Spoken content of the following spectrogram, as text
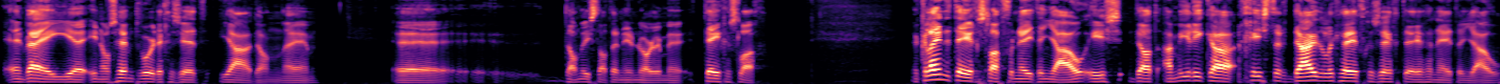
en wij uh, in ons hemd worden gezet, ja, dan, dan is dat een enorme tegenslag. Een kleine tegenslag voor Netanyahu is dat Amerika gisteren duidelijk heeft gezegd tegen Netanyahu:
